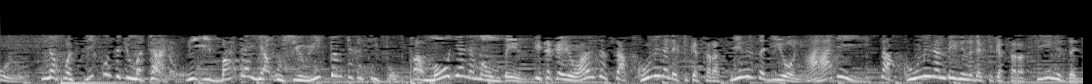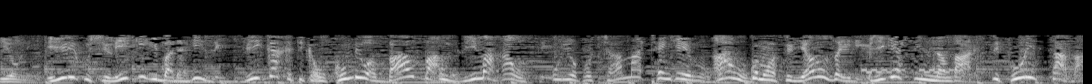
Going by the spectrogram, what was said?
huru na kwa siku za jumatano ni ibada ya ushirika mtakatifu pamoja na maombezi. Itakayoanza saa kumi na dakika thelathini za jioni hadi saa kumi na mbili na dakika thelathini za jioni. Ili kushiriki ibada hizi fika katika ukumbi wa baba uzima hausi uliopo chama tengeru. Au kwa mawasiliano zaidi piga simu nambari sifuri saba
